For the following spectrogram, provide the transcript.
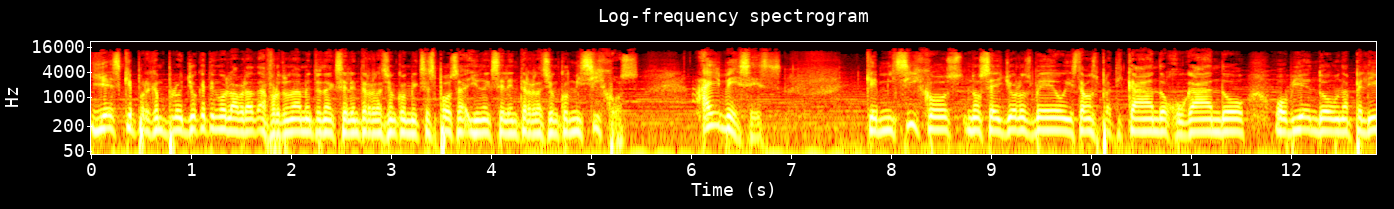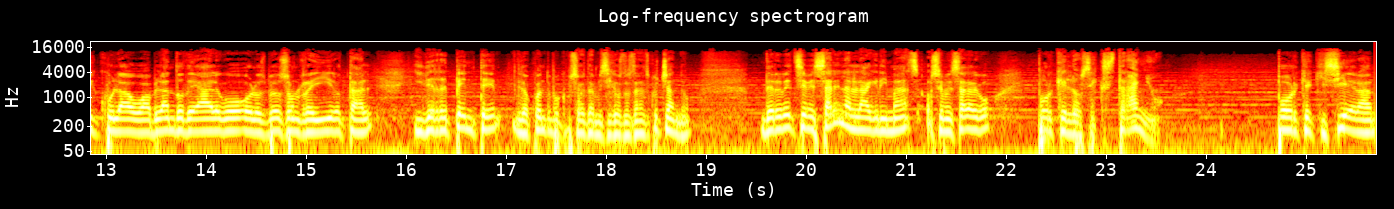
Y es que, por ejemplo, yo que tengo, la verdad, afortunadamente una excelente relación con mi ex esposa y una excelente relación con mis hijos. Hay veces que mis hijos, no sé, yo los veo y estamos platicando, jugando, o viendo una película, o hablando de algo, o los veo sonreír o tal, y de repente, y lo cuento porque pues ahorita mis hijos no están escuchando, de repente se me salen las lágrimas o se me sale algo porque los extraño, porque quisiera,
